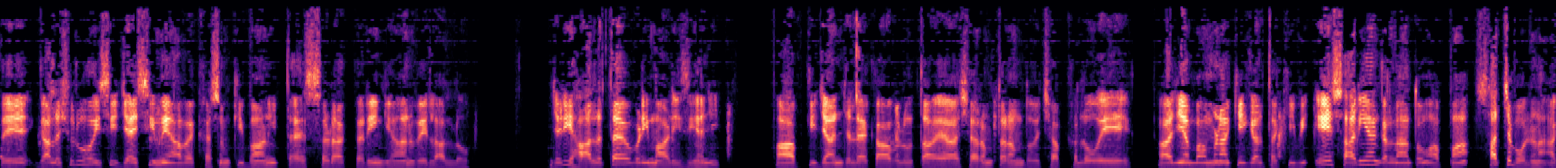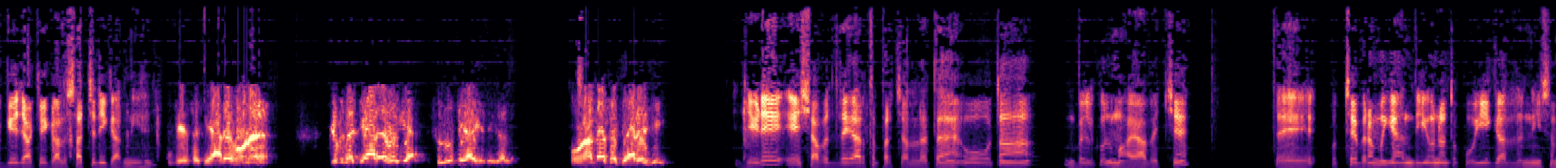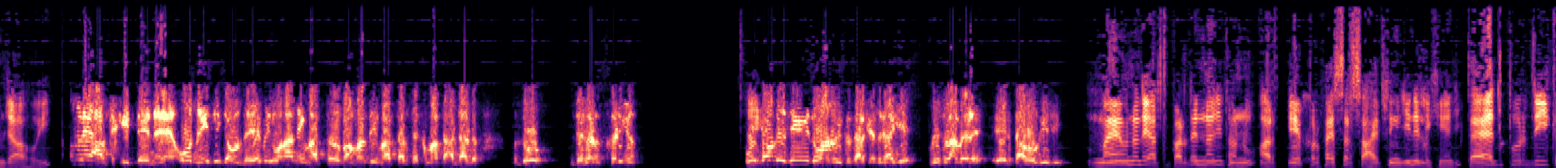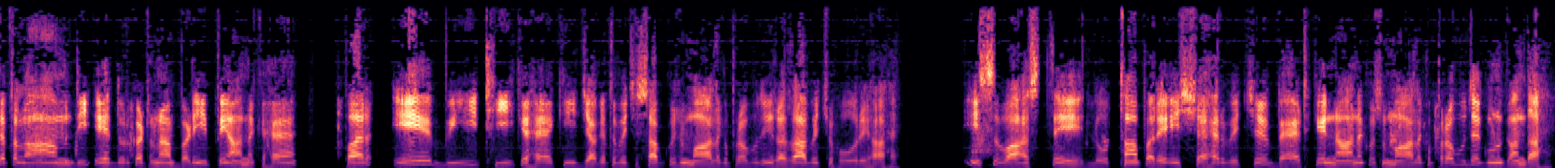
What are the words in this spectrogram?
ਤੇ ਗੱਲ ਸ਼ੁਰੂ ਹੋਈ ਸੀ, ਜੈਸੀ ਮੇ ਆਵੇ ਖਸਮ ਕੀ ਬਾਣੀ, ਤੈ ਸੜਾ ਕਰੀ ਗਿਆਨ ਵੇ ਲਾਲੋ। ਜਿਹੜੀ ਹਾਲਤ ਹੈ ਉਹ ਬੜੀ ਮਾੜੀ ਸੀ ਹਾਂਜੀ ਪਾਪ ਕੀ ਜੰਜ ਲੈ ਕਾਬਲੋਂ ਧਾਇਆ, ਸ਼ਰਮ ਧਰਮ ਤੋਂ ਛੱਖ ਲੋਏ। ਆਜੀਆਂ ਬਾਹਮਣਾ ਕੀ ਗੱਲ ਥੱਕੀ ਵੀ, ਇਹ ਸਾਰੀਆਂ ਗੱਲਾਂ ਤੋਂ ਆਪਾਂ ਸੱਚ ਬੋਲਣਾ, ਅੱਗੇ ਜਾ ਕੇ ਗੱਲ ਸੱਚ ਦੀ ਕਰਨੀ, ਹੈ ਜੀ। ਜੇ ਸਚਿਆਰੇ ਹੋਣਾ ਕਿ ਸਚਿਆਰੇ ਹੋਈ ਹੈ ਸ਼ੁਰੂ ਤੇ ਆਈ ਸੀ ਗੱਲ। ਹੋਣਾ ਤਾਂ ਸਚਿਆਰੇ ਸੀ। ਜਿਹੜੇ ਇਹ ਸ਼ਬਦ ਦੇ ਅਰਥ ਪ੍ਰਚਲਿਤ ਹੈ ਉਹ ਤਾਂ ਬਿਲਕੁਲ ਮਾਇਆ ਵਿੱਚ ਹੈ ਤੇ ਉੱਥੇ ਬ੍ਰਹਮ ਗਿਆਨ ਦੀ ਉਹਨਾਂ ਤੋਂ ਕੋਈ ਗੱਲ ਨਹੀਂ ਸਮਝਾ ਹੋਈ। ਉਹਨੇ ਅਰਥ ਕੀਤੇ ਨੇ ਉਹ ਨਹੀਂ ਸੀ ਚਾਹੁੰਦੇ ਵੀ ਉਹਨਾਂ ਦੀ ਮੱਤ ਬਾਮਨ ਦੀ ਮੱਤ ਸਿੱਖ ਮੱਤ ਅੱਡ ਅੱਡ ਦੋ ਦਿਖਣ ਖੜੀਆਂ। ਉਹ ਚਾਹੁੰਦੇ ਸੀ ਵੀ ਦੋਹਾਂ ਨੂੰ ਇੱਕ ਕਰਕੇ ਦਿਖਾਈਏ ਵਿਸਲਾ ਵੇਲੇ ਏਕਤਾ ਹੋ ਗਈ ਸੀ। ਮੈਂ ਉਹਨਾਂ ਦੇ ਅਰਥ ਪੜ੍ਹ ਦਿੰਨਾ ਜੀ ਤੁਹਾਨੂੰ। ਅਰਥ ਇਹ ਪ੍ਰੋਫੈਸਰ ਸਾਹਿਬ ਸਿੰਘ ਜੀ ਨੇ ਲਿਖੇ ਹੈ ਜੀ। ਤੈਦਪੁਰ ਦੀ ਕਤਲਾਮ ਦੀ ਇਹ ਦੁਰਘਟਨਾ ਬੜੀ ਭਿਆਨਕ ਹੈ, ਪਰ ਇਹ ਵੀ ਠੀਕ ਹੈ ਕਿ ਜਗਤ ਵਿੱਚ ਸਭ ਕੁਝ ਮਾਲਕ ਪ੍ਰਭੂ ਦੀ ਰਜ਼ਾ ਵਿੱਚ ਹੋ ਰਿਹਾ ਹੈ। ਇਸ ਵਾਸਤੇ ਲੋਥਾਂ ਭਰੇ ਇਸ ਸ਼ਹਿਰ ਵਿੱਚ ਬੈਠ ਕੇ ਨਾਨਕ ਉਸ ਮਾਲਕ ਪ੍ਰਭੂ ਦੇ ਗੁਣ ਗਾਉਂਦਾ ਹੈ।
